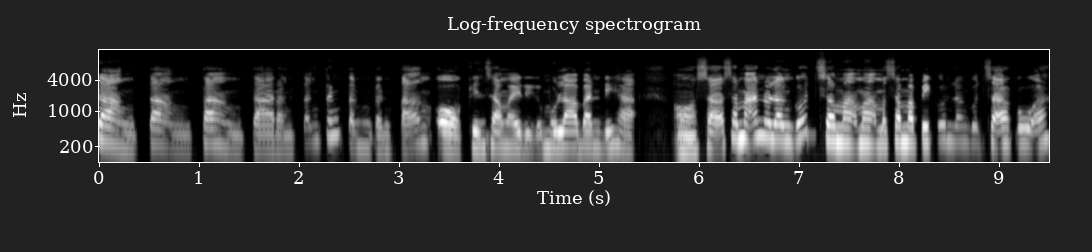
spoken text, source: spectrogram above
tang tang tang tarang tang tang tang tang tang. O kinsa may mulaban diha. Oh, sa sa maano lang gud sa ma, ma, sa mapikon lang gud sa ako ah.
